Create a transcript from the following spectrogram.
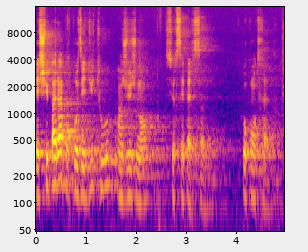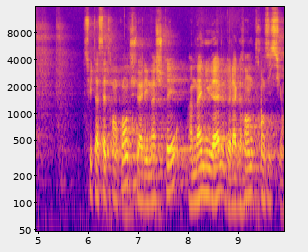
Et je ne suis pas là pour poser du tout un jugement sur ces personnes. Au contraire. Suite à cette rencontre, je suis allé m'acheter un manuel de la grande transition.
